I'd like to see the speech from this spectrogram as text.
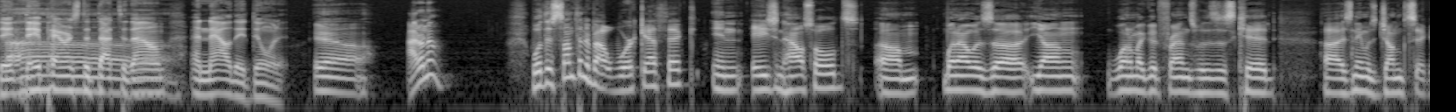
They, Their parents did that to them, and now they're doing it. yeah. I don't know. Well, there's something about work ethic in Asian households. Um, when I was uh, young, one of my good friends was this kid. Uh, his name was Jungsik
